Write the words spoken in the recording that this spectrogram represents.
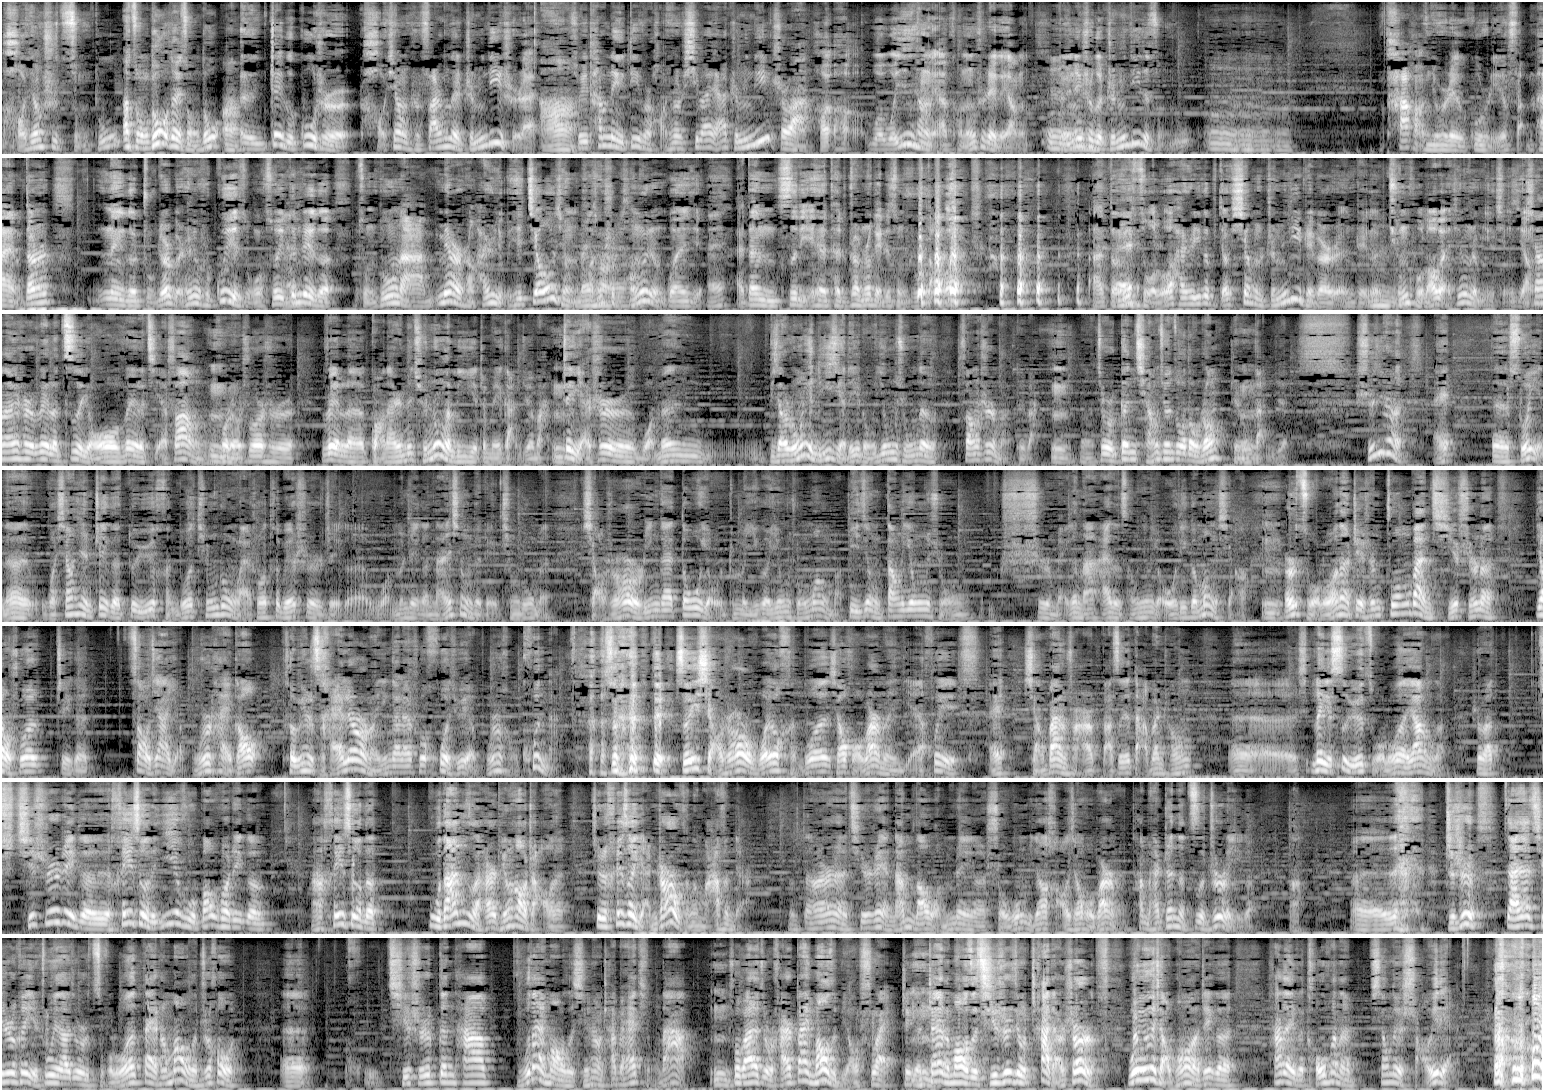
好像是总督。啊？总督对总督啊呃，这个故事好像是发生在殖民地时代，啊所以他们那个地方好像是西班牙殖民地，是吧？好好，我我印象里啊，可能是这个样子。嗯对，那是个殖民地的总督，嗯嗯嗯嗯他好像就是这个故事里的反派嘛。当然，那个主角本身又是贵族，所以跟这个总督呢面儿上还是有一些交情，没错没错好像是朋友这种关系。哎哎，但私底下他就专门给这总督捣乱。啊，等于佐罗还是一个比较像是殖民地这边人，这个穷苦老百姓这么一个形象。相当于是为了自由、为了解放，嗯或者说是为了广大人民群众的利益，这么一感觉嘛。嗯这也是我们比较容易理解的一种英雄的方式嘛，对吧？嗯嗯，就是跟强权做斗争这种感觉。实际上，哎，呃，所以呢，我相信这个对于很多听众来说，特别是这个我们这个男性的这个听众们，小时候应该都有这么一个英雄梦吧？毕竟当英雄是每个男孩子曾经有过的一个梦想。嗯而佐罗呢，这身装扮其实呢，要说这个造价也不是太高，特别是材料呢，应该来说获取也不是很困难。所以对，所以小时候我有很多小伙伴们也会哎想办法把自己打扮成呃类似于佐罗的样子，是吧？其实这个黑色的衣服，包括这个啊黑色的布单子还是挺好找的，就是黑色眼罩可能麻烦点儿。当然了，其实这也难不倒我们这个手工比较好的小伙伴们，他们还真的自制了一个啊。呃，只是大家其实可以注意到，就是佐罗戴上帽子之后，呃，其实跟他不戴帽子形象差别还挺大的。嗯说白了就是还是戴帽子比较帅，这个嗯摘了帽子其实就差点事儿了。我有一个小朋友，这个他这个头发呢相对少一点，然后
